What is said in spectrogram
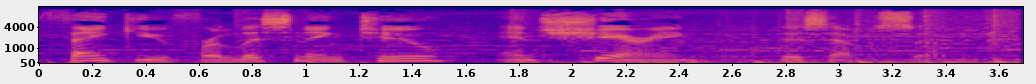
thank you for listening to and sharing this episode.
